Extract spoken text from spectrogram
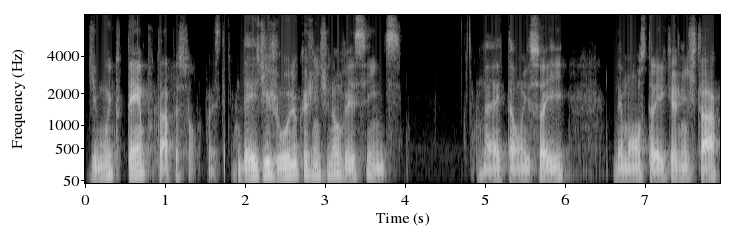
de muito tempo, tá pessoal, desde julho que a gente não vê esse índice, né, então isso aí demonstra aí que a gente está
